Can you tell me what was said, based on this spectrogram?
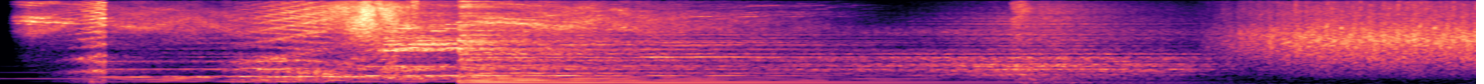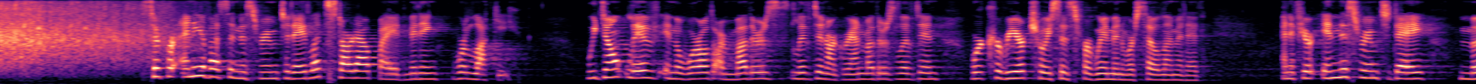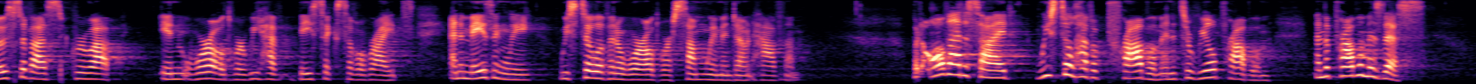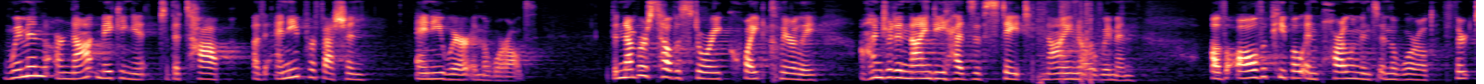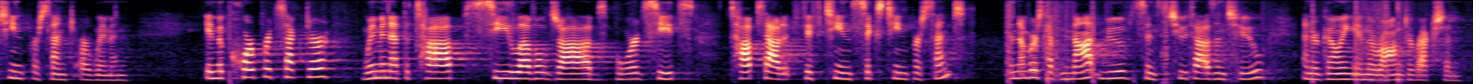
So, for any of us in this room today, let's start out by admitting we're lucky. We don't live in the world our mothers lived in, our grandmothers lived in, where career choices for women were so limited. And if you're in this room today, most of us grew up in a world where we have basic civil rights. And amazingly, we still live in a world where some women don't have them. But all that aside, we still have a problem, and it's a real problem. And the problem is this women are not making it to the top of any profession anywhere in the world. The numbers tell the story quite clearly 190 heads of state, nine are women. Of all the people in parliament in the world, 13% are women. In the corporate sector, women at the top, C level jobs, board seats, tops out at 15, 16%. The numbers have not moved since 2002 and are going in the wrong direction.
